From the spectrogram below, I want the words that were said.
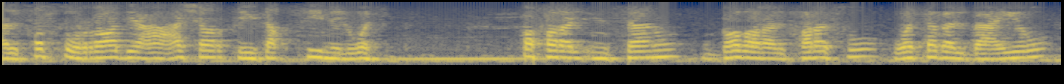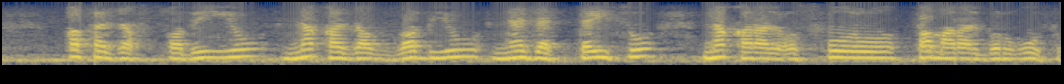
الفصل الرابع عشر في تقسيم الوثب. صفر الإنسان ضبر الفرس وتب البعير قفز الصبي نقز الظبي نزى التيس نقر العصفور طمر البرغوث.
